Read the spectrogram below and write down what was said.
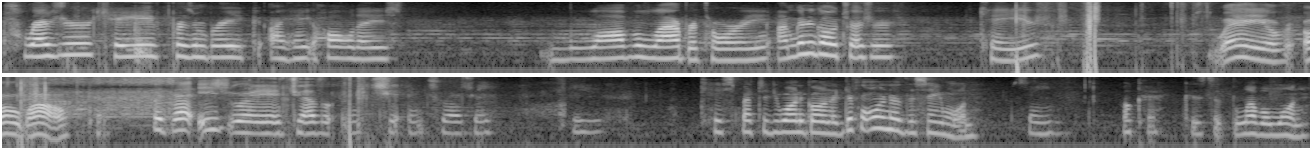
Treasure Cave, Prison Break. I hate holidays. Lava Laboratory. I'm gonna go Treasure Cave. Way over. Oh wow. Okay. But that is where you travel tre- treasure. is. Okay, Spencer, do you want to go on a different one or the same one? Same. Okay, because it's at level one.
